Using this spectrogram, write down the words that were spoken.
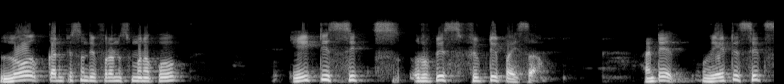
లో కనిపిస్తుంది ఫ్రెండ్స్ మనకు eighty six rupees fifty paisa అంటే ఎయిటీ సిక్స్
